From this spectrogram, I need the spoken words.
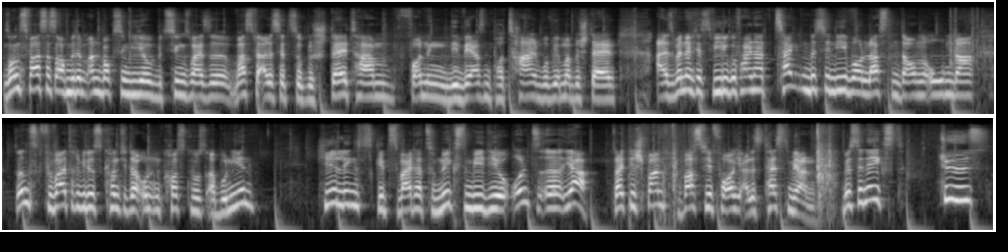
Sonst war es das auch mit dem Unboxing-Video, beziehungsweise was wir alles jetzt so bestellt haben von den diversen Portalen, wo wir immer bestellen. Also wenn euch das Video gefallen hat, zeigt ein bisschen Liebe und lasst einen Daumen nach oben da. Sonst für weitere Videos könnt ihr da unten kostenlos abonnieren. Hier links geht es weiter zum nächsten Video und äh, ja, seid gespannt, was wir für euch alles testen werden. Bis demnächst. Tschüss.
